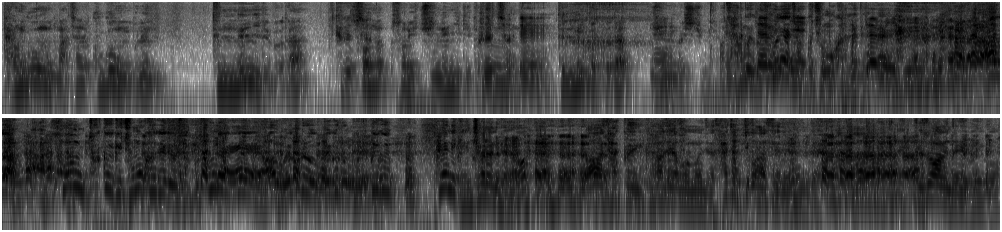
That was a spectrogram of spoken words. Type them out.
다른 공부도 마찬가지로 국어 공부는 듣는 일보다 그렇죠. 손, 손에 쥐는 일이 더 그렇죠. 중요해요. 예. 듣는 것보다 쥐는 예. 것이 중요해요. 아, 자꾸 손에 자꾸 주목하게 돼. 아, 그러니까 손 자꾸 이렇게 주목하게 돼요. 자꾸 손에. 아, 왜 그러 왜 그런 거예요? 이거 펜이 괜찮은데요? 아, 자꾸 이렇게 하다 보면 이제 사진 찍어놨어야 되는데. 아, 네. 죄송합니다, 이거 이거.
